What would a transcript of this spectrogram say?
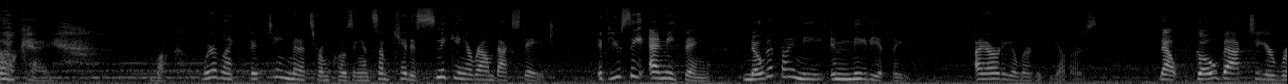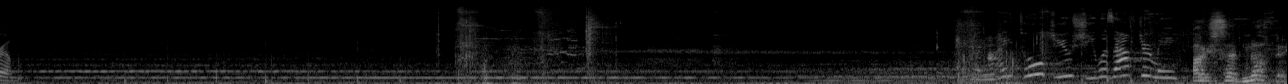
Okay. Look, we're like 15 minutes from closing and some kid is sneaking around backstage. If you see anything, notify me immediately. I already alerted the others. Now, go back to your room. I told you she was after me. I said nothing.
